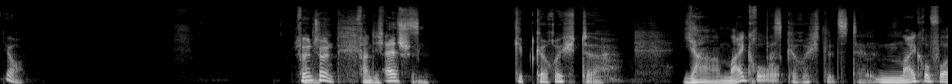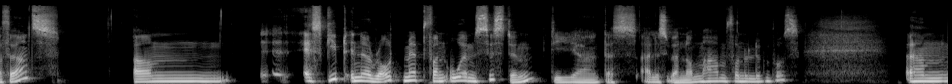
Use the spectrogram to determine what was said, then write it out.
Ja. Schön, fand schön. Ich, fand ich ganz es schön. Gibt Gerüchte. Ja, Micro. Was gerüchtelst denn? Micro Four Thirds. Ähm, es gibt in der Roadmap von OM System, die ja das alles übernommen haben von Olympus, ähm,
